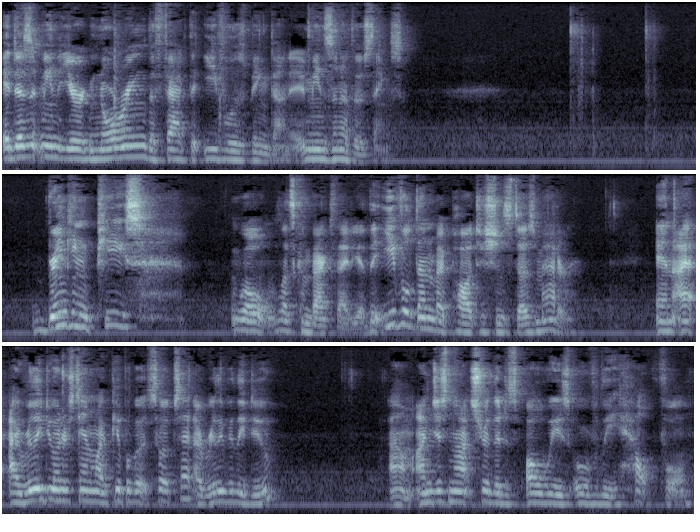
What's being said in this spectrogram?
It doesn't mean that you're ignoring the fact that evil is being done. It means none of those things. Bringing peace, well, let's come back to the idea. The evil done by politicians does matter. And I, I really do understand why people get so upset. I really, really do. Um, I'm just not sure that it's always overly helpful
